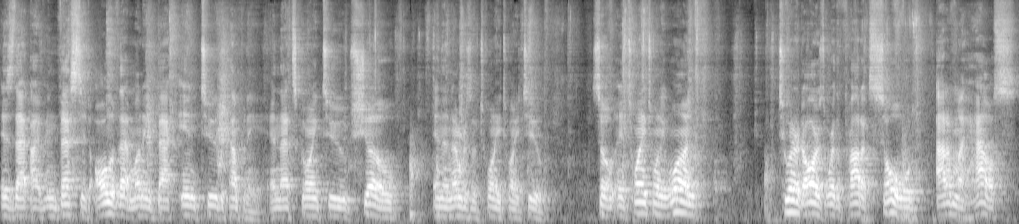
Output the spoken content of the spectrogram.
is that I've invested all of that money back into the company, and that's going to show in the numbers of 2022. So in 2021, $200 worth of products sold out of my house.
